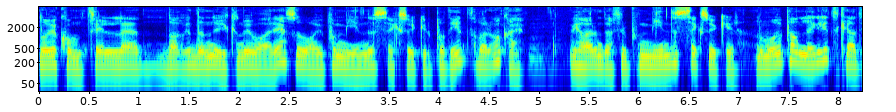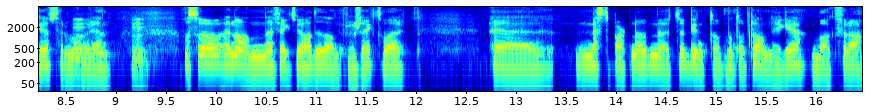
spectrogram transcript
når vi kom til den uken vi var i, så var vi på minus seks uker på tid. Så bare ok, vi har en buffer på minus seks uker. Nå må vi planlegge litt kreativt fremover igjen. Mm. Mm. Og så En annen effekt vi hadde i et annet prosjekt, var eh, mesteparten av møtet begynte å, å planlegge bakfra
